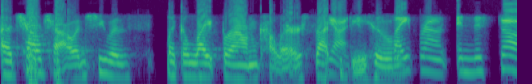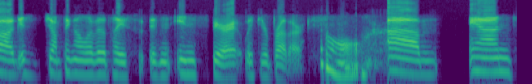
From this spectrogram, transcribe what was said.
a chow chow, and she was like a light brown color, so that yeah, could be who. light brown. And this dog is jumping all over the place in, in spirit with your brother. Oh, Um, and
